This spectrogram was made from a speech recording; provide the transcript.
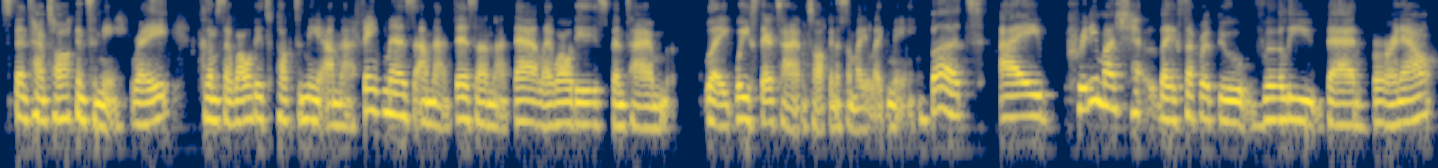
spend time talking to me, right? Because I'm like, why would they talk to me? I'm not famous. I'm not this. I'm not that. Like, why would they spend time like waste their time talking to somebody like me. But I pretty much like suffered through really bad burnout.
